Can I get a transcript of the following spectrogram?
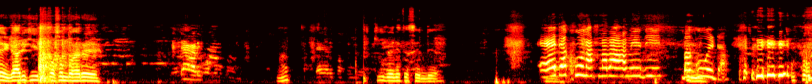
এই গাড়ি কি পছন্দ হয় রে? কি বেরিয়েছে সেল এই দেখুন আপনারা আমি দি বাগু এটা।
